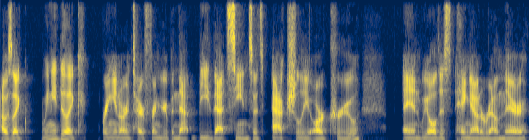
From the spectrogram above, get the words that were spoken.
I was like, we need to like bring in our entire friend group and that be that scene. So it's actually our crew and we all just hang out around there,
